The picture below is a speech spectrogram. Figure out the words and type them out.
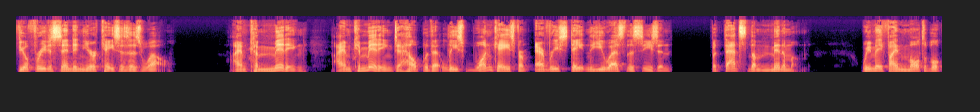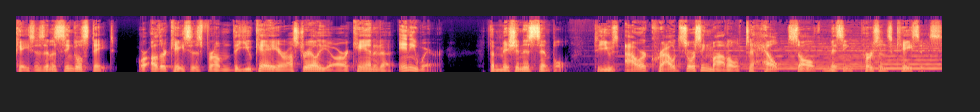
feel free to send in your cases as well. I am committing, I am committing to help with at least one case from every state in the US this season, but that's the minimum. We may find multiple cases in a single state or other cases from the UK or Australia or Canada, anywhere. The mission is simple to use our crowdsourcing model to help solve missing persons cases.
